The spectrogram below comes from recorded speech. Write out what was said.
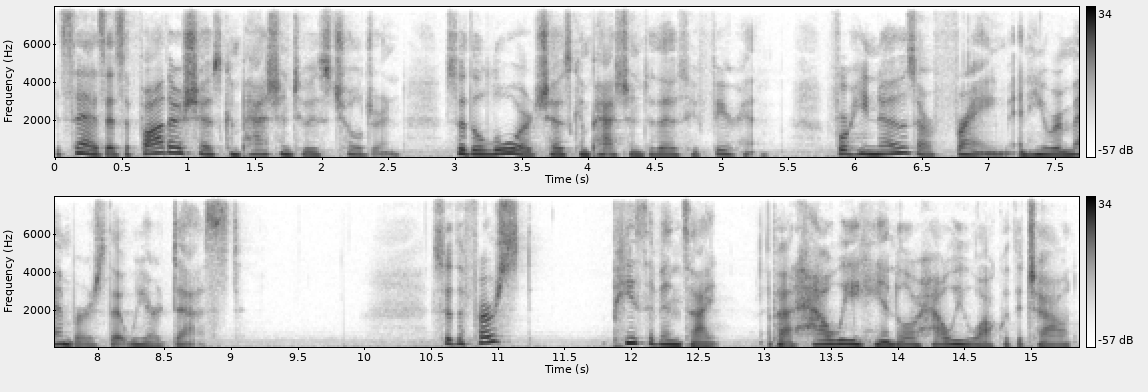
It says, As a father shows compassion to his children, so the Lord shows compassion to those who fear him. For he knows our frame, and he remembers that we are dust. So, the first piece of insight about how we handle or how we walk with a child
